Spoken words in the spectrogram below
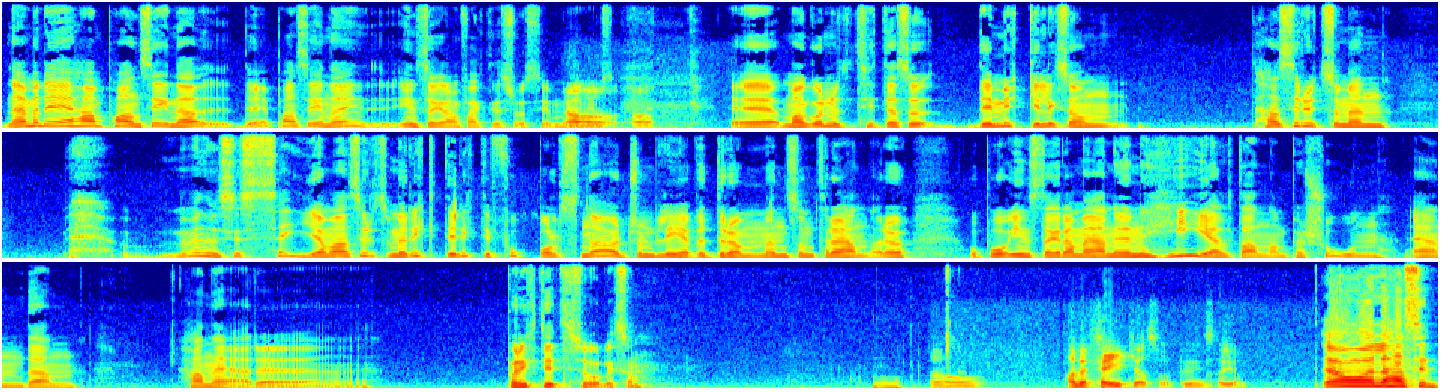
nej men det är han på hans egna, det är på hans egna in- Instagram faktiskt, så ser man. Ja, ja. Eh, man går ut och tittar så det är mycket liksom Han ser ut som en Jag vet inte vad jag ska säga, men han ser ut som en riktig, riktig fotbollsnörd som lever drömmen som tränare Och på Instagram är han en helt annan person än den han är eh, På riktigt så liksom ja. Han är fake alltså på Instagram. Ja, eller han ser,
